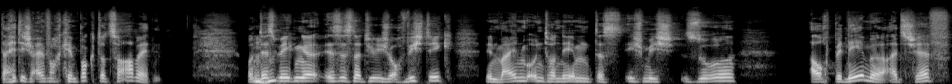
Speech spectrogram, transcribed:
da hätte ich einfach keinen Bock dort zu arbeiten. Und mhm. deswegen ist es natürlich auch wichtig in meinem Unternehmen, dass ich mich so auch benehme als Chef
